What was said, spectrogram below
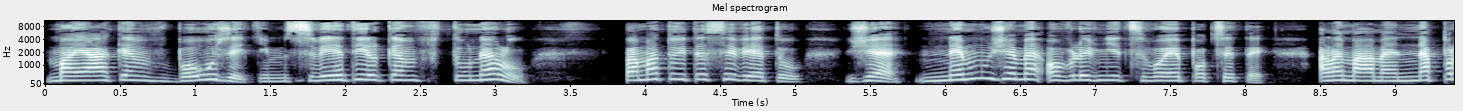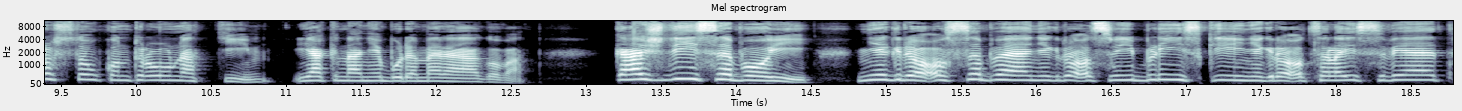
majákem v bouři, tím světýlkem v tunelu. Pamatujte si větu, že nemůžeme ovlivnit svoje pocity, ale máme naprostou kontrolu nad tím, jak na ně budeme reagovat. Každý se bojí. Někdo o sebe, někdo o svý blízký, někdo o celý svět.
